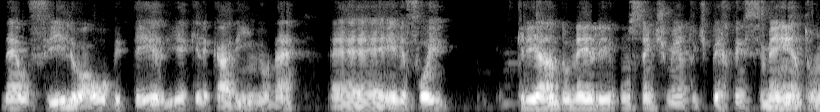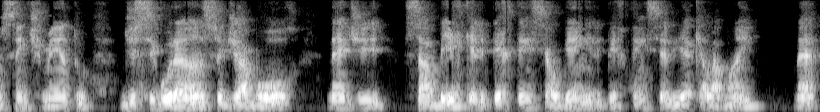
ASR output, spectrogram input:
né, o filho, ao obter ali aquele carinho, né, é, ele foi criando nele um sentimento de pertencimento, um sentimento de segurança, de amor, né, de saber que ele pertence a alguém, ele pertence ali àquela mãe, né?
